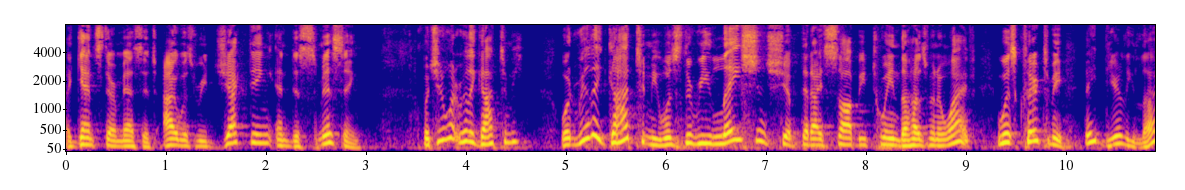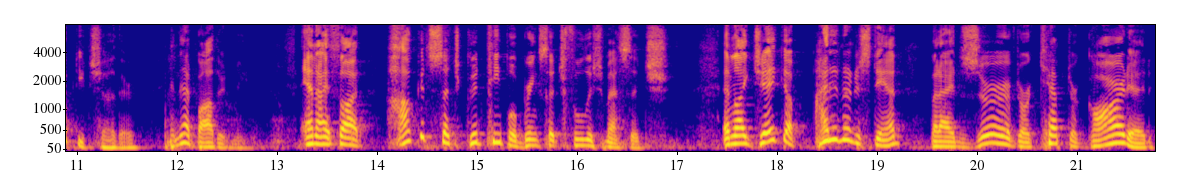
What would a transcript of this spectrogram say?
against their message. I was rejecting and dismissing. But you know what really got to me? What really got to me was the relationship that I saw between the husband and wife. It was clear to me they dearly loved each other, and that bothered me. And I thought, how could such good people bring such foolish message? And like Jacob, I didn't understand, but I observed or kept or guarded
